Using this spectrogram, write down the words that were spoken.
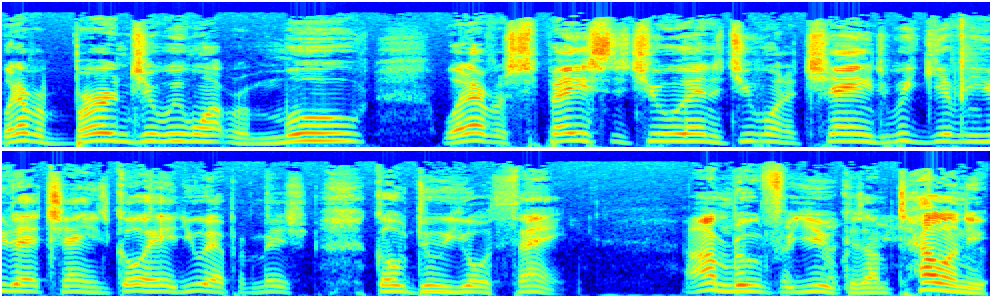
whatever burdens you we want removed, whatever space that you're in that you want to change, we giving you that change. Go ahead, you have permission. Go do your thing. I'm rooting for you because I'm telling you,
